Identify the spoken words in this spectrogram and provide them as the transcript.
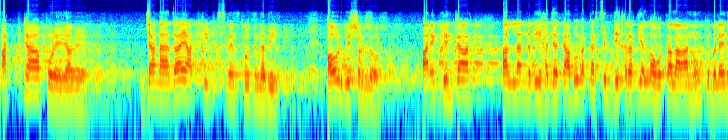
আটকা পড়ে যাবে। জানাজায় আটকে গেছিলেন খুদ নবী। আর বি শুনল। আরেকদিনকার আল্লাহ নবী হাজরত আবু বাকর সিদ্দিক রাদিয়াল্লাহু তাআলা আনহুকে বলেন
